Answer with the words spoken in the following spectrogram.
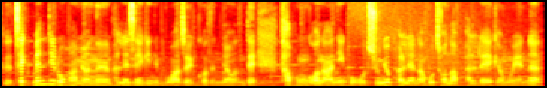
그책맨 뒤로 가면은 판례 색인이 모아져 있거든요. 근데 다 본 건 아니고 중요 판례나 뭐 전압 판례의 경우에는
